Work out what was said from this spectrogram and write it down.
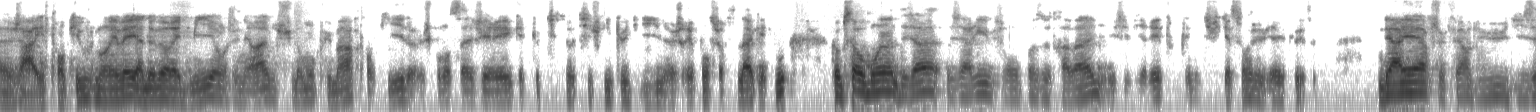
Euh, j'arrive tranquille, je me réveille à 9h30. En général, je suis dans mon plumard, tranquille. Je commence à gérer quelques petites notifs LinkedIn, je réponds sur Slack et tout. Comme ça, au moins, déjà, j'arrive sur mon poste de travail et j'ai viré toutes les notifications, j'ai viré tous les trucs. Derrière, je vais faire du 10h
